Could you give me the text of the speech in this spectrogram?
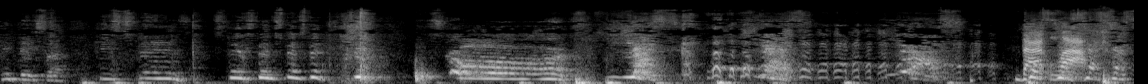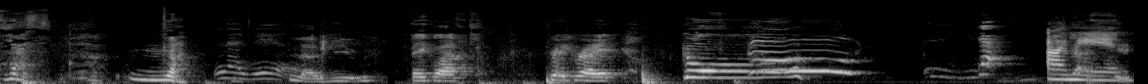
He fakes left. He spins. Spin, spin, spin, spin. Shoot. Score! Yes! Yes! Yes! That laugh. Yes, yes, yes! Mwah. Love you. Fake left. Break right. Goal! I mean,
